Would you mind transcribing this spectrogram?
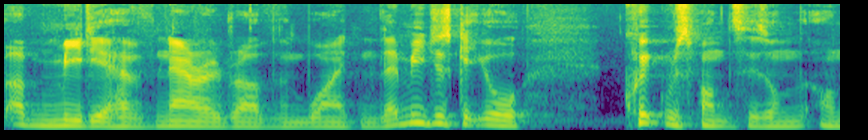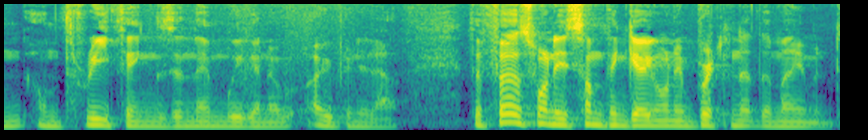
uh, media have narrowed rather than widened. Let me just get your quick responses on, on, on three things and then we're going to open it up. The first one is something going on in Britain at the moment.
